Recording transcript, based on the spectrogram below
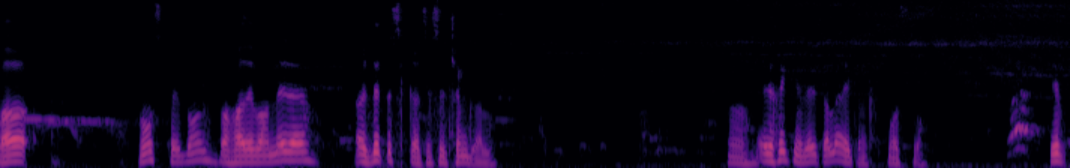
Բա ոնց թե բան, բա հարևանները, այս դե տես կաց, ես էլ չեմ գալու։ Հա, երեխեքին վեր կալա եկանք Մոսկվա։ Եվ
